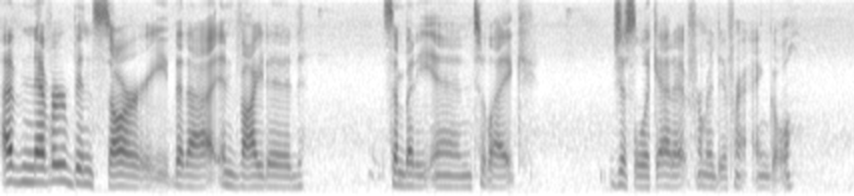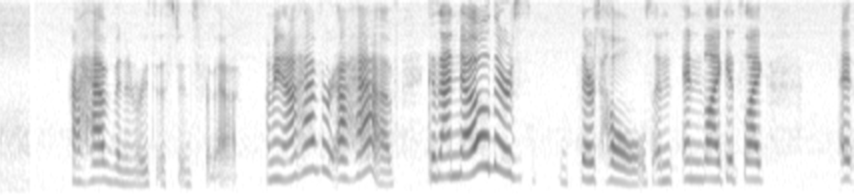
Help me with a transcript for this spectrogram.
I've never been sorry that I invited somebody in to like just look at it from a different angle. I have been in resistance for that. I mean, I have, I have, because I know there's there's holes, and and like it's like, it,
